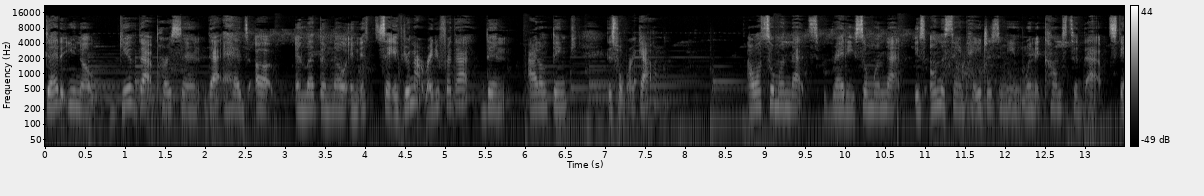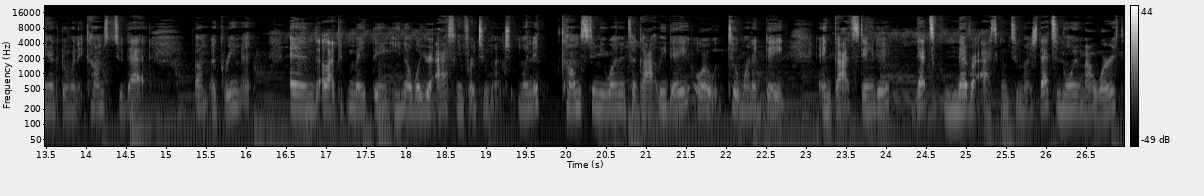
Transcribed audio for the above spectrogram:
Dead, you know, give that person that heads up and let them know and say if you're not ready for that, then I don't think this will work out. I want someone that's ready, someone that is on the same page as me when it comes to that standard or when it comes to that um, agreement. And a lot of people may think, you know, well, you're asking for too much. When it comes to me wanting to godly date or to want to date and God's standard, that's never asking too much. That's knowing my worth.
